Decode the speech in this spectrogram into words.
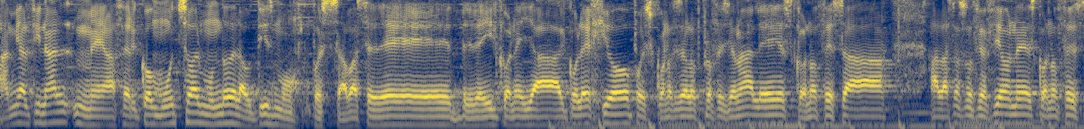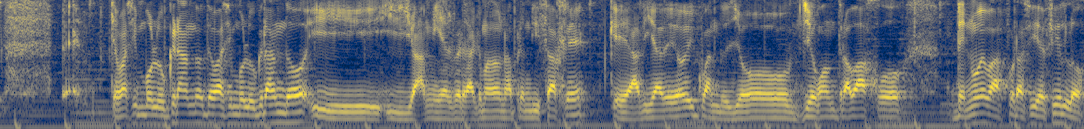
a mí al final me acercó mucho al mundo del autismo, pues a base de, ir con ella al colegio, pues conoces a los profesionales, conoces a, las asociaciones, conoces, eh, te vas involucrando, te vas involucrando y, y, a mí es verdad que me ha dado un aprendizaje que a día de hoy cuando yo llego a un trabajo de nuevas, por así decirlo,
